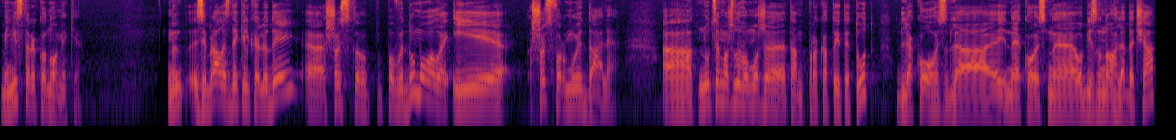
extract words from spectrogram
міністр економіки. Ну, зібралось декілька людей, е, щось повидумували і щось формують далі. Ну, це можливо може там прокатити тут для когось, для не якогось необізнаного глядача,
